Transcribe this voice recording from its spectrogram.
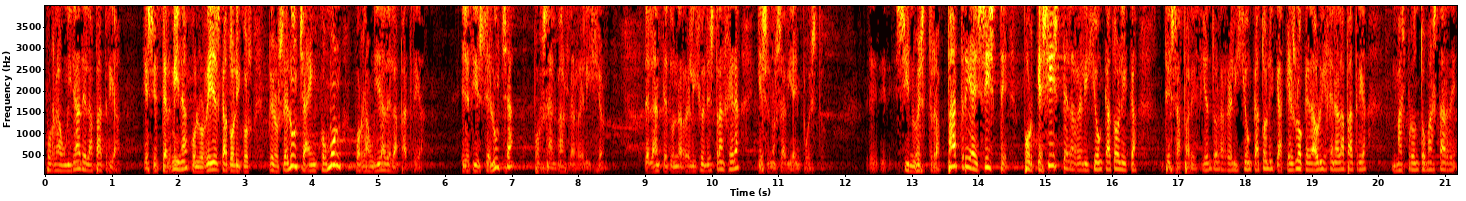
por la unidad de la patria, que se termina con los reyes católicos, pero se lucha en común por la unidad de la patria. Es decir, se lucha por salvar la religión delante de una religión extranjera que se nos había impuesto si nuestra patria existe porque existe la religión católica, desapareciendo la religión católica, que es lo que da origen a la patria, más pronto más tarde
